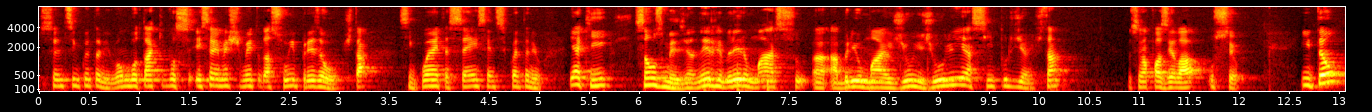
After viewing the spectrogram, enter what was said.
150 mil. Vamos botar que você, esse é o investimento da sua empresa hoje, tá? 50, 100, 150 mil. E aqui são os meses, janeiro, fevereiro, março, abril, maio, junho, julho e assim por diante, tá? Você vai fazer lá o seu. Então,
